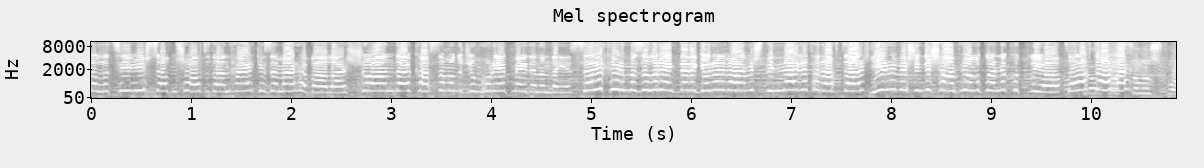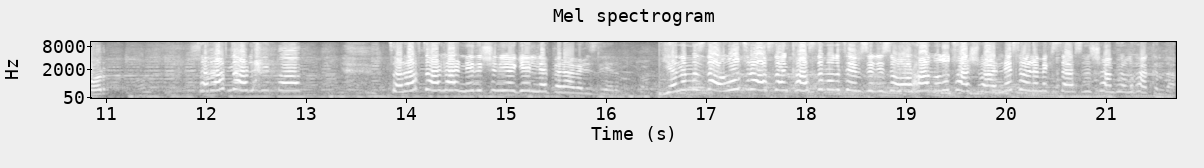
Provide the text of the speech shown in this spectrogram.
kanalı TV 366'dan herkese merhabalar. Şu anda Kastamonu Cumhuriyet Meydanı'ndayız. Sarı kırmızılı renklere gönül vermiş binlerce taraftar 25. şampiyonluklarını kutluyor. Taraftarlar Kastamonu Spor. Taraftarlar Taraftarlar ne düşünüyor? Gelin hep beraber izleyelim. Yanımızda Ultra Aslan Kastamonu temsilcisi Orhan Ulutaş var. Ne söylemek istersiniz şampiyonluk hakkında?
